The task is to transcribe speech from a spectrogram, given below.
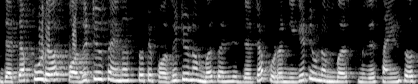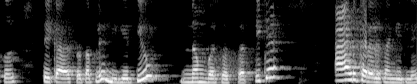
ज्याच्या पुढं पॉझिटिव्ह साईन असतं ते पॉझिटिव्ह नंबर्स आणि ज्याच्या पुढं निगेटिव्ह नंबर्स म्हणजे साईन्स असतात ते काय असतात? आपले निगेटिव्ह नंबर्स असतात. ठीक आहे? ऍड करायला सांगितले.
